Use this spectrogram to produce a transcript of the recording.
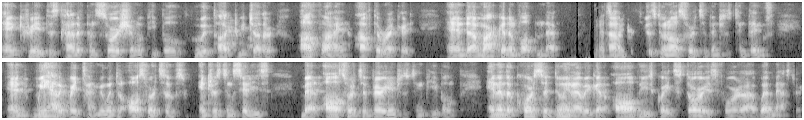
and create this kind of consortium of people who would talk to each other offline, off the record. And uh, Mark got involved in that. That's Uh, right. He was doing all sorts of interesting things. And we had a great time. We went to all sorts of interesting cities, met all sorts of very interesting people. And in the course of doing that, we got all these great stories for uh, Webmaster.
